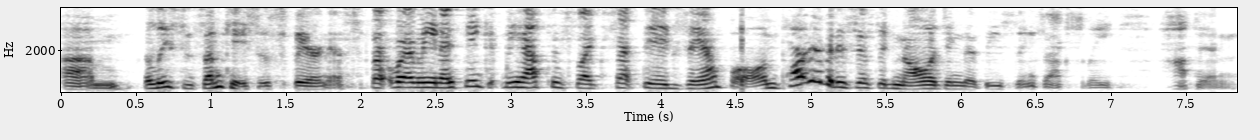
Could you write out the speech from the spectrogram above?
um, at least in some cases fairness but i mean i think we have to like set the example and part of it is just acknowledging that these things actually happen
